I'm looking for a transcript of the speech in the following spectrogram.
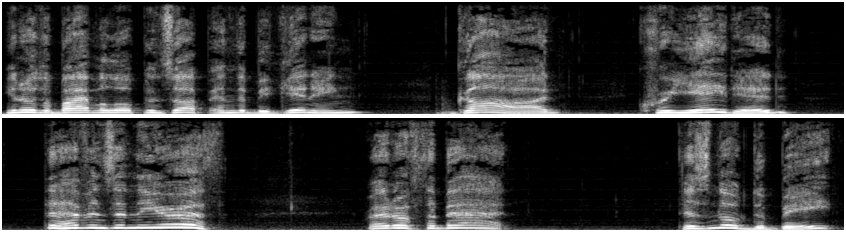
You know, the Bible opens up in the beginning, God created the heavens and the earth right off the bat. There's no debate.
